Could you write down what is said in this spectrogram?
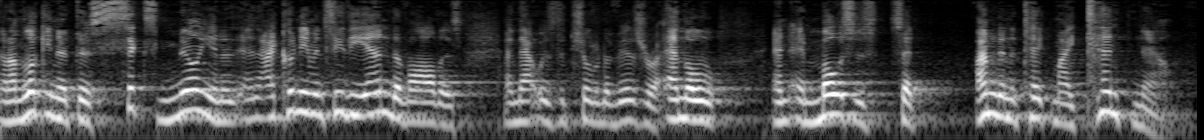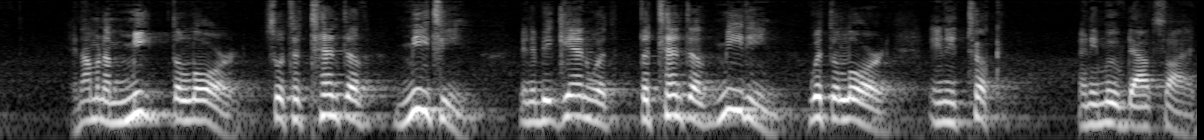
And I'm looking at this 6 million, and I couldn't even see the end of all this. And that was the children of Israel. And, the, and, and Moses said, I'm going to take my tent now and I'm going to meet the Lord. So it's a tent of meeting. And it began with the tent of meeting with the Lord. And he took and he moved outside.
